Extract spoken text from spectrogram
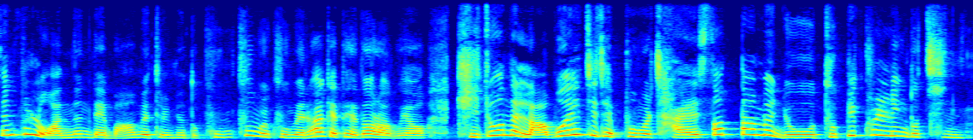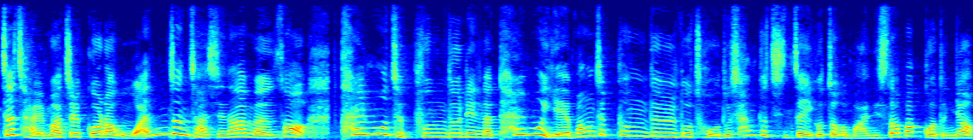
샘플로 왔는데 마음에 들면 또 본품을 구매를 하게 되더라고요. 기존의 라보에이치 제품을 잘 썼다면 요 두피 쿨링도 진짜 잘 맞을 거라고 완전 자신하면서 탈모 제품들이나 탈모 예방 제품들도 저도 샴푸 진짜 이것저것 많이 써봤거든요.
